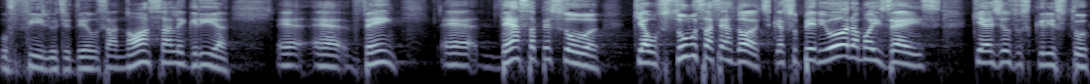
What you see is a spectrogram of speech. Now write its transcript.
o Filho de Deus. A nossa alegria é, é, vem é, dessa pessoa que é o sumo sacerdote, que é superior a Moisés, que é Jesus Cristo,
